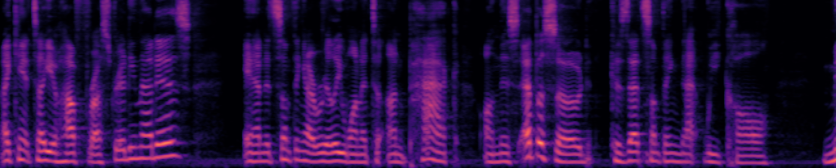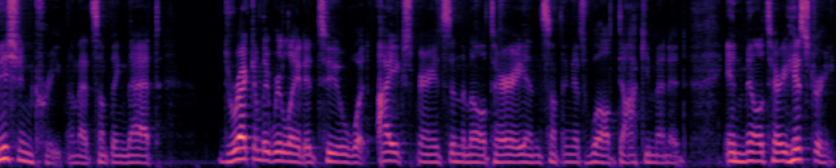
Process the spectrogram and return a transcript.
i can't tell you how frustrating that is and it's something i really wanted to unpack on this episode because that's something that we call mission creep and that's something that directly related to what I experienced in the military and something that's well documented in military history.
